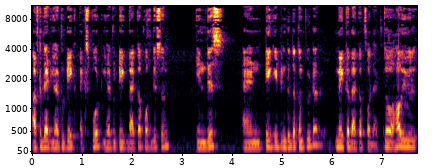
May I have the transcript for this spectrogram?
After that, you have to take export, you have to take backup of this one in this and take it into the computer, make a backup for that. So how you will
